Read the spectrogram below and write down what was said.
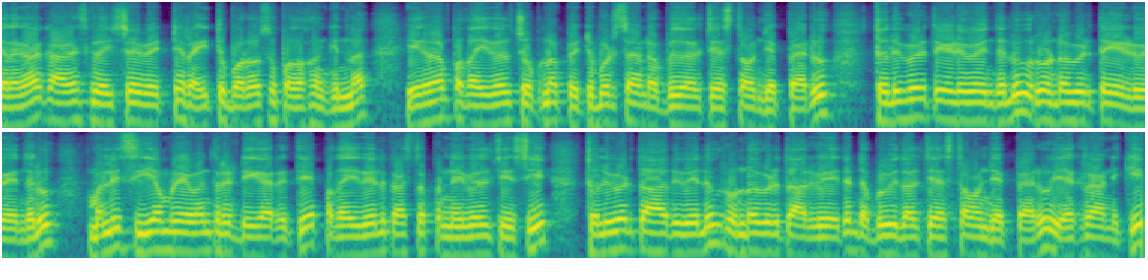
తెలంగాణ కాంగ్రెస్ రిజిస్టర్ పెట్టిన రైతు భరోసా పథకం కింద ఎకరం పదహైదు వేలు చొప్పున పెట్టుబడి సాయం డబ్బులు చేస్తామని చెప్పారు. తొలి విడత ఏడు వందలు రెండో విడత ఏడు వందలు. మళ్ళీ సీఎం రేవంత్ రెడ్డి గారు అయితే పదహైదు వేలు కాస్త పన్నెండు వేలు చేసి తొలి విడత ఆరు వేలు రెండో విడత ఆరు వేలు అయితే డబ్బులు విడుదల చేస్తామని చెప్పారు ఎకరానికి.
